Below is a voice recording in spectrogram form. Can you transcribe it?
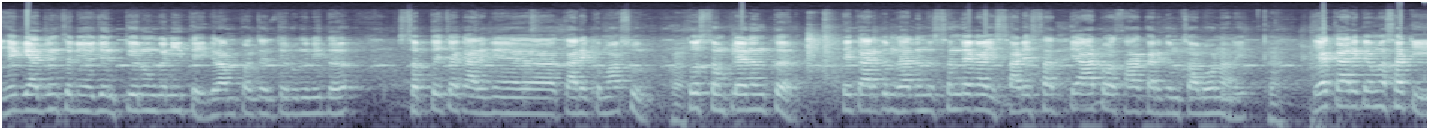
हे गॅदरिंगचं नियोजन तिरुंगण इथे ग्रामपंचायत तिरुंगण इथं सप्तेचा कार्य कार्यक्रम असून. तो संपल्यानंतर ते कार्यक्रम झाल्यानंतर संध्याकाळी साडेसात ते आठ वाजता हा कार्यक्रम चालू होणार आहे. या कार्यक्रमासाठी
